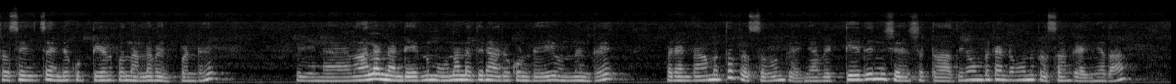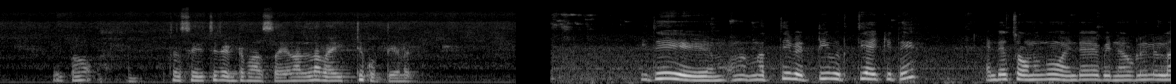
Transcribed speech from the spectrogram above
പ്രസവിച്ച് അതിന്റെ കുട്ടികൾ ഇപ്പോൾ നല്ല വലിപ്പുണ്ട്. പിന്നെ നാലെണ്ണം ഉണ്ടായിരുന്നു മൂന്നെണ്ണത്തിന് ആരോ കൊണ്ടുപോയി ഒന്നുണ്ട്. അപ്പോൾ രണ്ടാമത്തെ പ്രസവം കഴിഞ്ഞ. വെട്ടിയതിന് ശേഷം അതിനു മുമ്പ് രണ്ട് മൂന്ന് പ്രസവം കഴിഞ്ഞതാണ് ഇപ്പോൾ പ്രസവിച്ച് രണ്ട് മാസമായി നല്ല വൈറ്റ് കുട്ടികൾ ഇത് മത്തി വെട്ടി വൃത്തിയാക്കിയിട്ട് അതിന്റെ ചുണങ്ങും അതിന്റെ പിന്നെ ഉള്ളിലുള്ള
